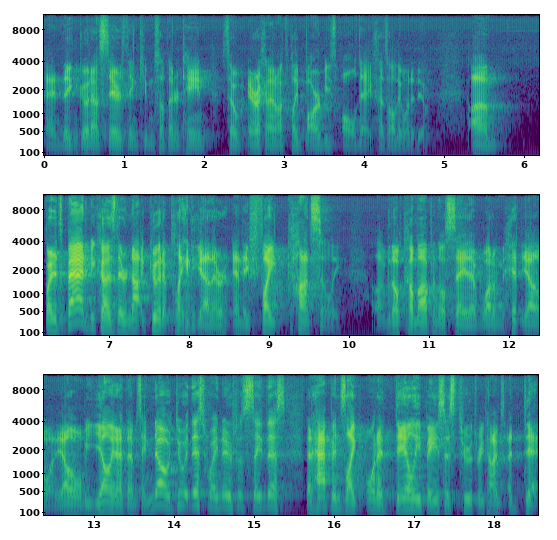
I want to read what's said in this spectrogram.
and they can go downstairs, they can keep themselves entertained. So Erica and I don't have to play Barbies all day because that's all they want to do. Um, but it's bad because they're not good at playing together and they fight constantly. uh, they'll come up and they'll say that one of them hit the other one. The other one will be yelling at them, saying, No, do it this way. No, you're supposed to say this. That happens like on a daily basis, two or three times a day.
